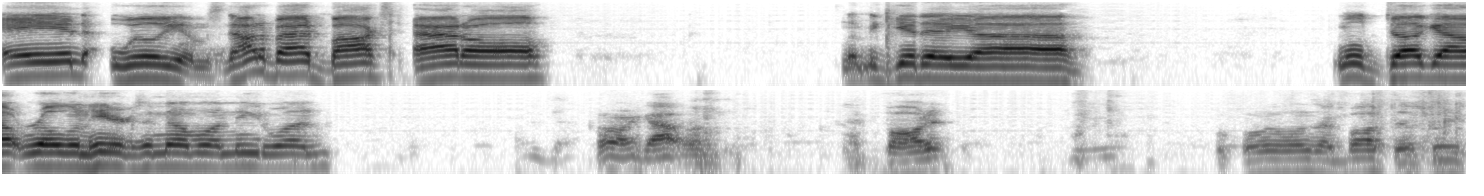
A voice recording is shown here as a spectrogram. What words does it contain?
and Williams. Not a bad box at all. Let me get a uh, little dugout rolling here because I know I'm going to need one. Oh, I got one. I bought it. One of the ones I bought this week.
